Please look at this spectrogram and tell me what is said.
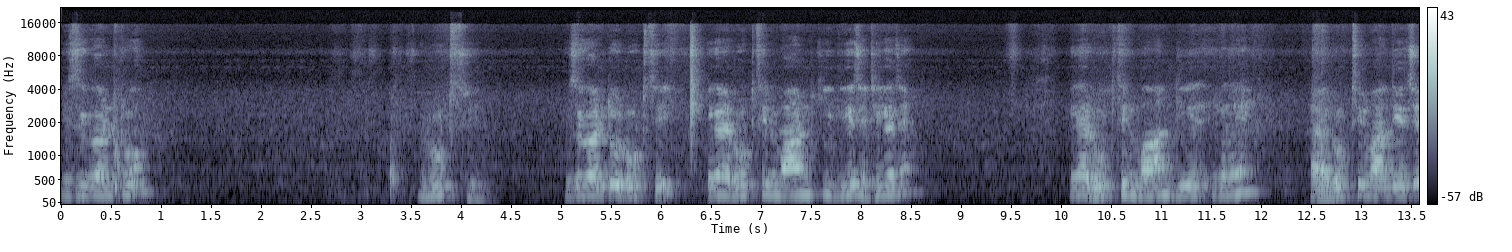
is equal to root three is equal to root three এখানে রুট থ্রির মান কি দিয়েছে, ঠিক আছে? এখানে রুট থ্রির মান দিয়ে, এখানে হ্যাঁ রুট থ্রির মান দিয়েছে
